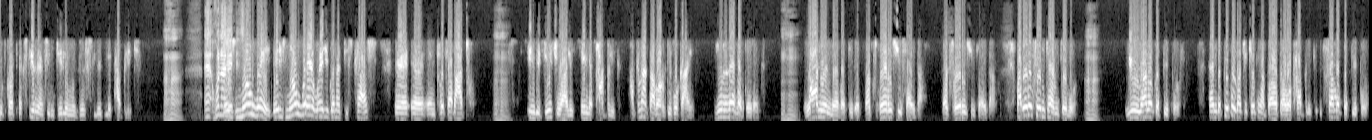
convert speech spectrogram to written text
you've got experience in dealing with this the public. Uh-huh. Uh, there is no way. There is nowhere where you're going to discuss uh, uh, uh-huh. individually in the public. You'll never do that. Mm-hmm. One will never do that. That's very suicidal. That's very suicidal. But at the same time, Tebo, uh-huh. you're one of the people. And the people that you're talking about, our public, it's some of the people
